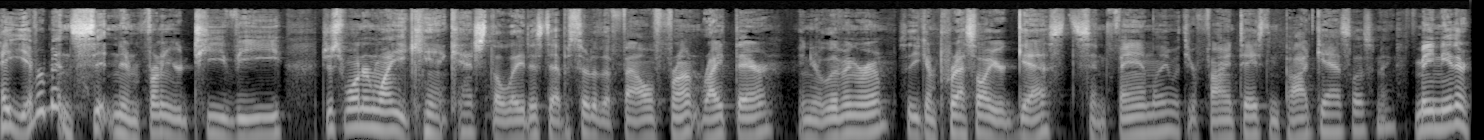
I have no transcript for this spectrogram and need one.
Hey, you ever been sitting in front of your TV just wondering why you can't catch the latest episode of The Fowl Front right there in your living room so you can press all your guests and family with your fine taste in podcast listening? Me neither.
